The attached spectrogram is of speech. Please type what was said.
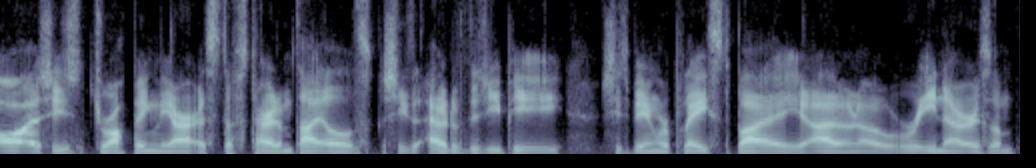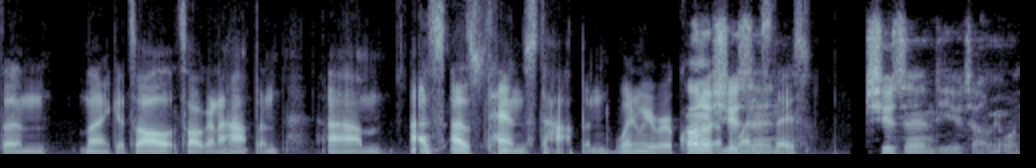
oh, she's dropping the Artist of Stardom titles. She's out of the GP. She's being replaced by I don't know Rena or something. Like it's all it's all gonna happen. Um, as as tends to happen when we record on she's in. Wednesdays. She was in the Utami one.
